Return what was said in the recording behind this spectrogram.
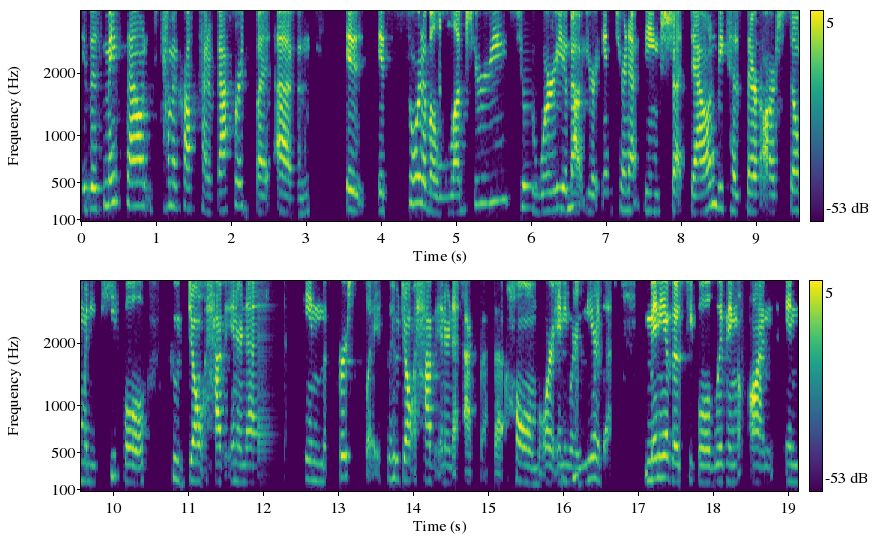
this may sound come across kind of backwards, but um, it, it's sort of a luxury to worry about your internet being shut down because there are so many people who don't have internet in the first place, who don't have internet access at home or anywhere near them. Many of those people living on in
